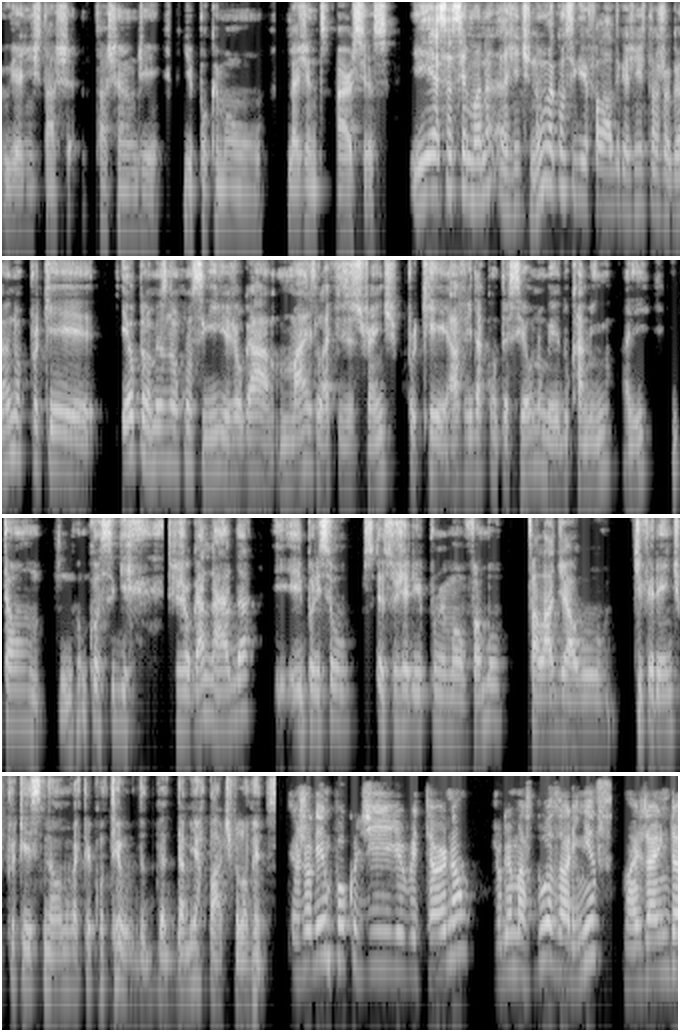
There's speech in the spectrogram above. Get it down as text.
o que a gente tá, tá achando de, de Pokémon Legends Arceus. E essa semana a gente não vai conseguir falar do que a gente tá jogando, porque eu, pelo menos, não consegui jogar mais Life is Strange, porque a vida aconteceu no meio do caminho aí. Então, não consegui jogar nada. E, e por isso eu, eu sugeri pro meu irmão, vamos falar de algo diferente, porque senão não vai ter conteúdo, da, da minha parte, pelo menos. Eu joguei um pouco de Returnal, joguei umas duas horinhas, mas ainda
